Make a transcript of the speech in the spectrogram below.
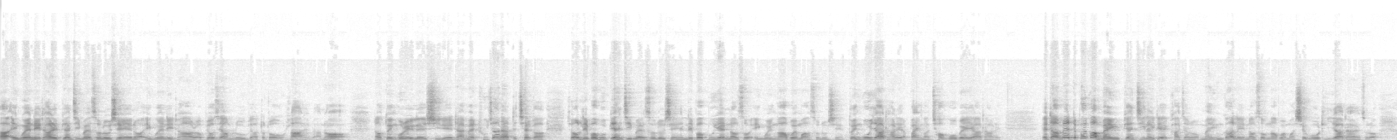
အာအိမ်ခွဲနေထားတွေပြန်ကြည့်မယ်ဆိုလို့ရှိရင်တော့အိမ်ခွဲနေထားကတော့ပြောစရာမလိုဘူးဗျာတော်တော်လှတယ်ဗျာနော်နောက်သွင်းကိုတွေလည်းရှိတယ်ဒါပေမဲ့ထူးခြားတာတစ်ချက်ကကျွန်တော်လီဗာပူးပြန်ကြည့်မယ်ဆိုလို့ရှိရင်လီဗာပူးရဲ့နောက်ဆုံးအိမ်ခွဲ၅ပွဲမှာဆိုလို့ရှိရင်သွင်းကိုရထားတဲ့အပိုင်းက6ဂိုးပဲရထားတယ်အဲဒါပေမဲ့တစ်ဖက်ကမန်ယူပြန်ကြည့်လိုက်တဲ့အခါကျတော့မန်ယူကလည်းနောက်ဆုံး၅ပွဲမှာ၈ဂိုးထိရထားတယ်ဆိုတော့အ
